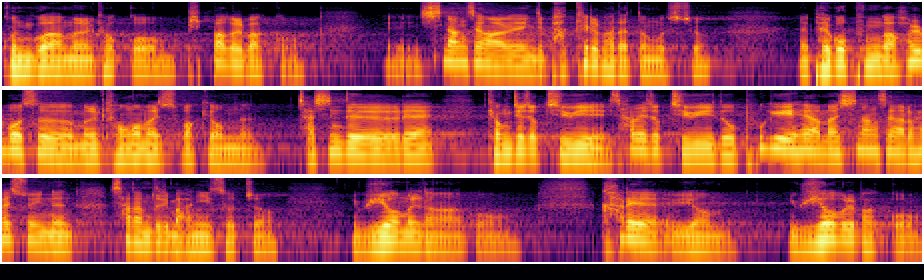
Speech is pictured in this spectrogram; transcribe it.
곤고함을 겪고 핍박을 받고 신앙생활에 이제 박해를 받았던 것이죠. 배고픔과 헐벗음을 경험할 수밖에 없는 자신들의 경제적 지위, 사회적 지위도 포기해야만 신앙생활을 할 수 있는 사람들이 많이 있었죠. 위험을 당하고 칼의 위험, 위협을 받고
